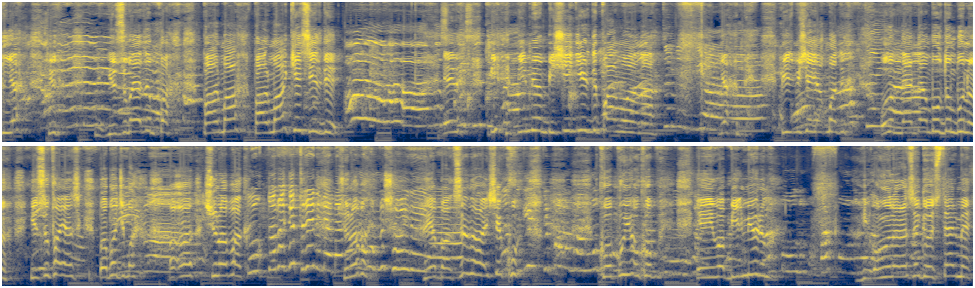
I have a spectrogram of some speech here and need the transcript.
Ya Yu- Yusuf Ayaz'ın pa- parmağı parmağı kesildi. Aa, Evet, bi- bilmiyorum bir şey girdi parmağına. ya? Ya biz bir şey yapmadık. Oğlum ya? nereden buldun bunu? Yusuf Ayaz babacım Eyvah. aa şuna bak. Doktora götürelim hemen. Şuna bak. olmuş öyle ya? Ya baksana Ayşe ko- kopuyor kop. Eyvah bilmiyorum. Bakma oğlum bakma Onun arasa gösterme.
